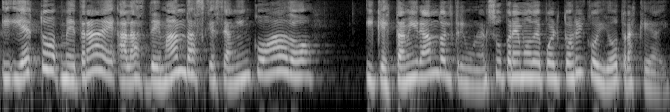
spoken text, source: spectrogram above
y esto me trae a las demandas que se han incoado y que está mirando el Tribunal Supremo de Puerto Rico y otras que hay.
